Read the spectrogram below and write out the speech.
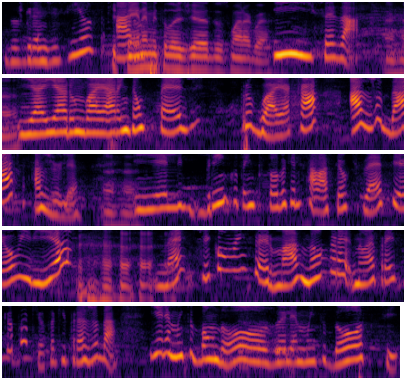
dos grandes rios. Que tem na mitologia dos Maraguá. Isso, exato. Aham, E aí a Arunguaiara, então, pede pro Guaiacá ajudar a Júlia. Aham. E ele brinca o tempo todo que ele fala, se eu quisesse, eu iria, né, te convencer, mas não, pra- não é pra isso que eu tô aqui, eu tô aqui pra ajudar. E ele é muito bondoso, ele é muito doce,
